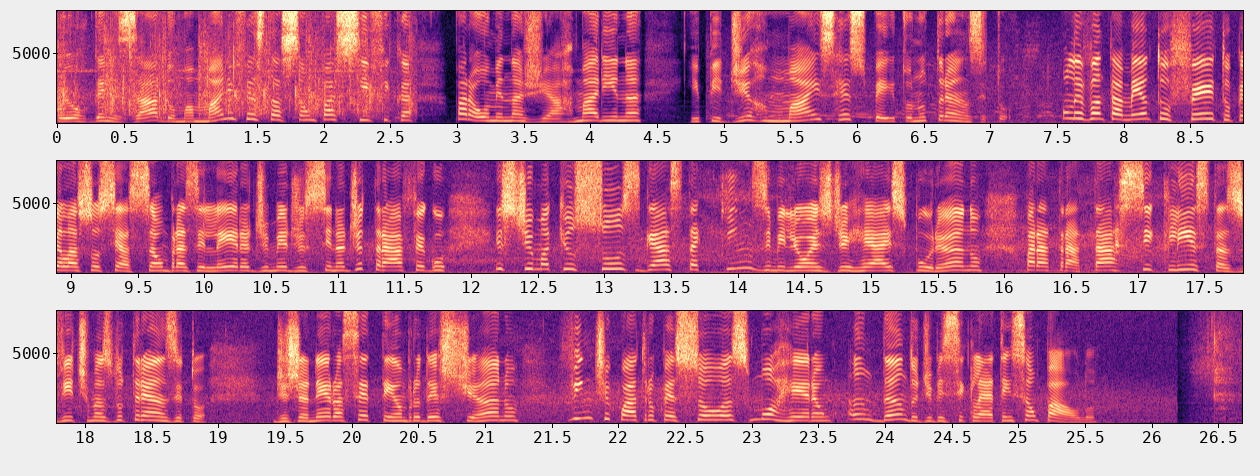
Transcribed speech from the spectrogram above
foi organizada uma manifestação pacífica para homenagear Marina e pedir mais respeito no trânsito. Um levantamento feito pela Associação Brasileira de Medicina de Tráfego estima que o SUS gasta 15 milhões de reais por ano para tratar ciclistas vítimas do trânsito. De janeiro a setembro deste ano, 24 pessoas morreram andando de bicicleta em São Paulo.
